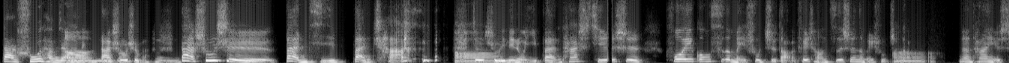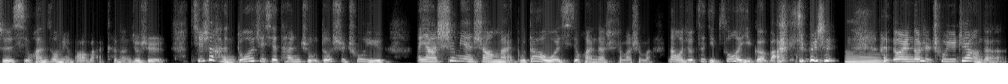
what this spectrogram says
大叔他们家的那个大叔是吧？嗯，大叔是半级半差，就属于那种一半。他是其实是 Four A 公司的美术指导，非常资深的美术指导。那他也是喜欢做面包吧？可能就是，其实很多这些摊主都是出于。哎呀，市面上买不到我喜欢的什么什么，那我就自己做一个吧。就是，嗯，很多人都是出于这样的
